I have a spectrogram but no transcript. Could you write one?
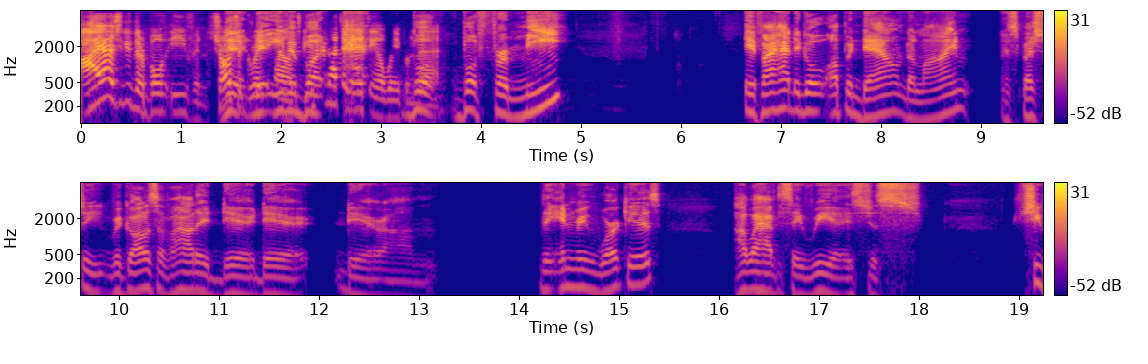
I actually think they're both even. Charlotte's They're- a great even, but not take anything away from but that. but for me, if I had to go up and down the line, especially regardless of how they, their their their um the in ring work is, I would have to say Rhea is just she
